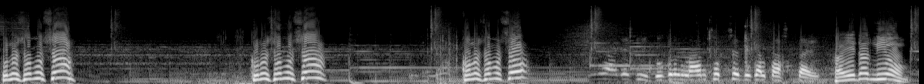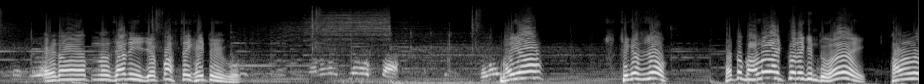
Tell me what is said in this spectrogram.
কোনো সমস্যা? কোনো সমস্যা? কোনো সমস্যা? দুপুরের লাঞ্চ হচ্ছে বিকাল পাঁচটায়? হ্যাঁ এটা নিয়ম। এটা আপনার জানি যে পাঁচটায় খাইতে হইব। ভাইয়া ঠিক আছে সব এত ভালো রাইড করে কিন্তু এই থানাতে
